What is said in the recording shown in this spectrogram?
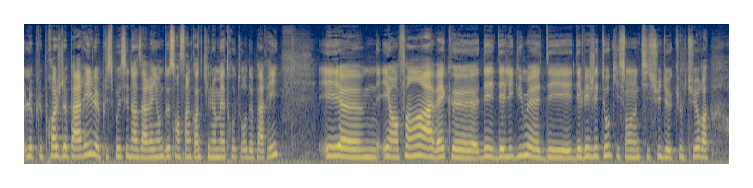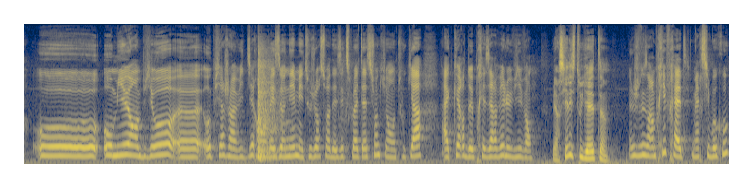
le plus proche de Paris, le plus possible dans un rayon de 250 km autour de Paris. Et, enfin, avec des, légumes, des, végétaux qui sont issus de cultures au, mieux en bio, euh, au pire j'ai envie de dire en raisonné, mais toujours sur des exploitations qui ont en tout cas à cœur de préserver le vivant. Merci Alice Touillette. Je vous en prie Fred, merci beaucoup.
